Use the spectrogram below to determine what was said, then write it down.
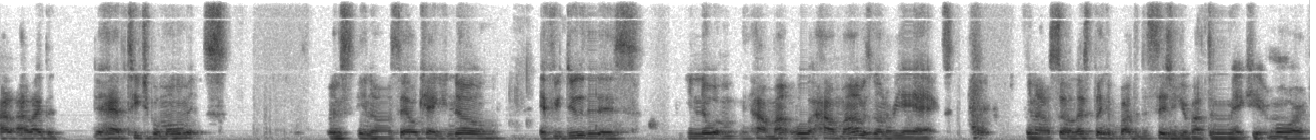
I, I like to have teachable moments and you know say okay you know if you do this you know what how mom how mom is going to react You know, so let's think about the decision you're about to make here. Mm-hmm. Or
